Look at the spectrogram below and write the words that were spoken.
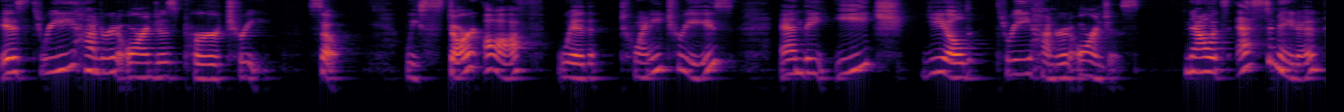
is 300 oranges per tree. So we start off with 20 trees and they each yield 300 oranges. Now it's estimated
